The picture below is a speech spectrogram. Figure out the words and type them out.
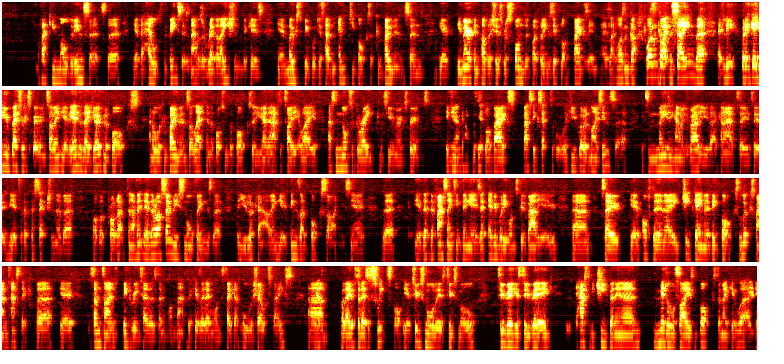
vacuum molded inserts that you know that held the pieces, and that was a revelation because you know most people just had an empty box of components, and you know the American publishers responded by putting Ziploc bags in. It was like wasn't wasn't quite the same, but at least but it gave you a better experience. I think yeah, at the end of the day, if you open a box and all the components are left in the bottom of the box and you then have to tidy it away, that's not a great consumer experience. If you yeah. have the Ziploc bags, that's acceptable. If you've got a nice insert, it's amazing how much value that can add to to yeah, to the perception of a of a product. And I think there, there are so many small things that, that you look at. I think you know, things like box size, you know, that you know, the, the, fascinating thing is that everybody wants good value. Um, so you know, often a cheap game in a big box looks fantastic, but you know, sometimes big retailers don't want that because they don't want to take up all the shelf space. Um, yeah. But they, so there's a sweet spot. You know, too small is too small, too big is too big it has to be cheap and in a middle-sized box to make it work.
